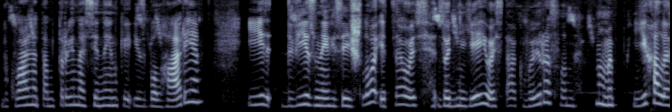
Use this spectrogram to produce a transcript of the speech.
буквально там три насінинки із Болгарії. І дві з них зійшло, і це ось з однієї ось так виросло. Ну, Ми їхали,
